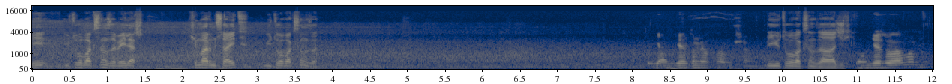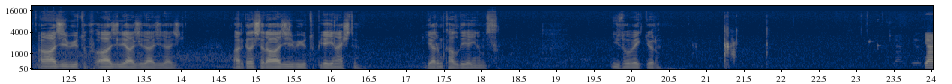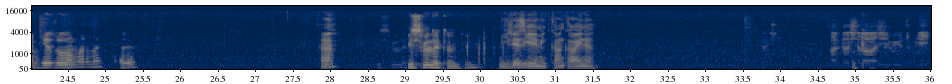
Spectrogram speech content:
Bir YouTube'a baksanıza beyler. Kim var müsait? YouTube'a baksanıza. Yan cihazım yok abi şu an. Bir YouTube'a baksanıza acil. Yan cihaz olan var mı? Acil bir YouTube. Acil acil acil acil. Arkadaşlar acil bir YouTube yayın açtım. Yarım kaldı yayınımız. YouTube'a bekliyorum. Yan cihaz olan var mı? Alo. Ha? İsmin ne kanka? Mihrez Gaming kanka aynı. Arkadaşlar acil bir YouTube yayın.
